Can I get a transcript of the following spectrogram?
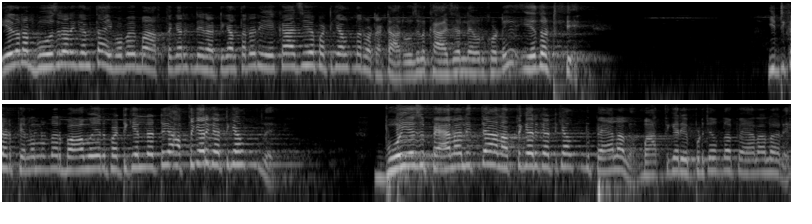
ఏదైనా భోజనానికి వెళ్తే అయ్యి మా అత్తగారికి నేను అట్టుకెళ్తానని ఏ కాజీయే పట్టుకెళ్తున్నాను అంటే. ఆ రోజులు కాజీలు లేవనుకోండి ఏదోటి ఇంటికాడ పిల్లలు ఉన్నారు బాబోయ్ పట్టుకెళ్ళినట్టు పట్టుకెళ్ళినట్టుగా అత్తగారికి అట్టుకెళ్తుంది బోయేజ్ పేలాలు ఇస్తే వాళ్ళ అత్తగారికి అట్టుకెళ్తుంది పేలాలు. మా అత్తగారు ఎప్పుడు తిందా పేలాలు అని.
